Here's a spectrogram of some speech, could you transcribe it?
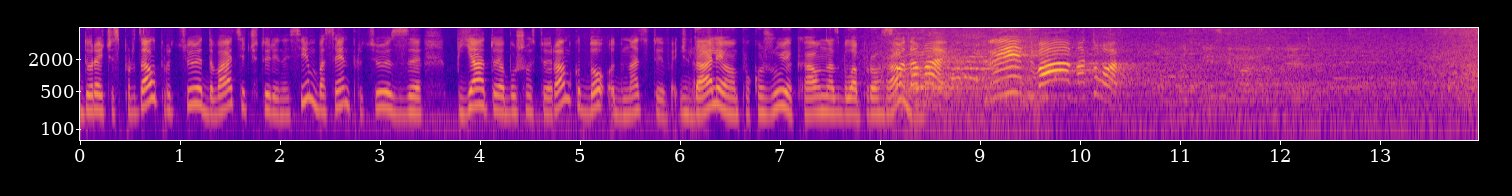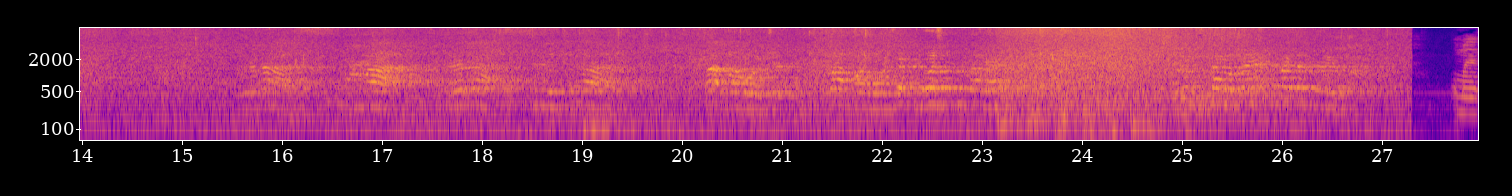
До речі, спортзал працює 24 на 7, басейн працює з 5 або 6 ранку до 11 вечора. Далі я вам покажу, яка у нас була програма. давай. Три, два, мотор. У мене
